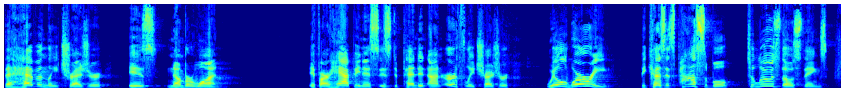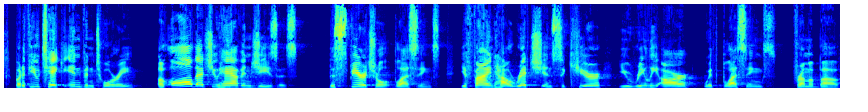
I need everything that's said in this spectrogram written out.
the heavenly treasure is number one. If our happiness is dependent on earthly treasure, we'll worry because it's possible to lose those things. But if you take inventory of all that you have in Jesus, the spiritual blessings, you find how rich and secure you really are with blessings from above.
